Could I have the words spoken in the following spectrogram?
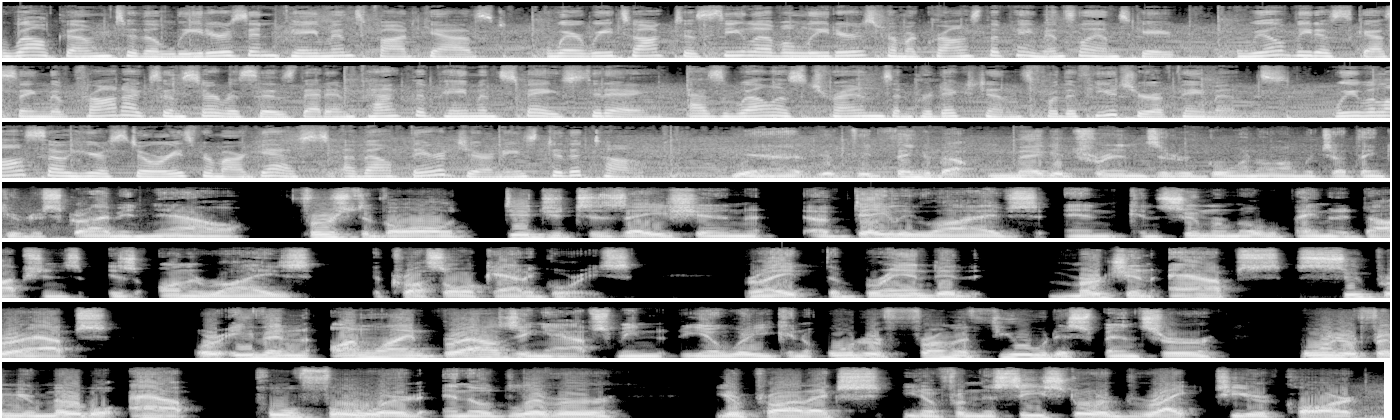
Welcome to the Leaders in Payments podcast, where we talk to C level leaders from across the payments landscape. We'll be discussing the products and services that impact the payment space today, as well as trends and predictions for the future of payments. We will also hear stories from our guests about their journeys to the top. Yeah, if we think about mega trends that are going on, which I think you're describing now, first of all, digitization of daily lives and consumer mobile payment adoptions is on the rise across all categories, right? The branded merchant apps, super apps, or even online browsing apps. I mean, you know, where you can order from a fuel dispenser, order from your mobile app, pull forward, and they'll deliver your products, you know, from the C store right to your cart.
